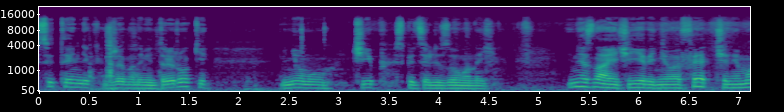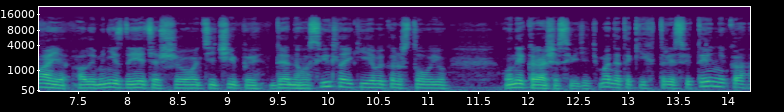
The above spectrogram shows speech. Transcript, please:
світильник, вже мене він 3 роки. В ньому чіп спеціалізований. Не знаю, чи є від нього ефект, чи немає, але мені здається, що ці чіпи денного світла, які я використовую, вони краще світять. У мене таких три світильника.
